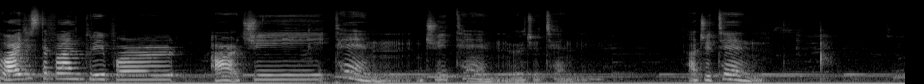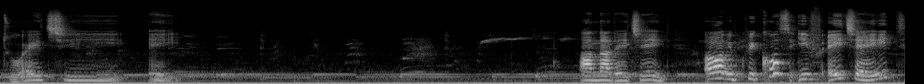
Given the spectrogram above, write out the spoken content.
Why did Stefan prefer RG10? G10, where G10? Ah, G10 to H8. Ah, not H8. Oh, because if H8,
